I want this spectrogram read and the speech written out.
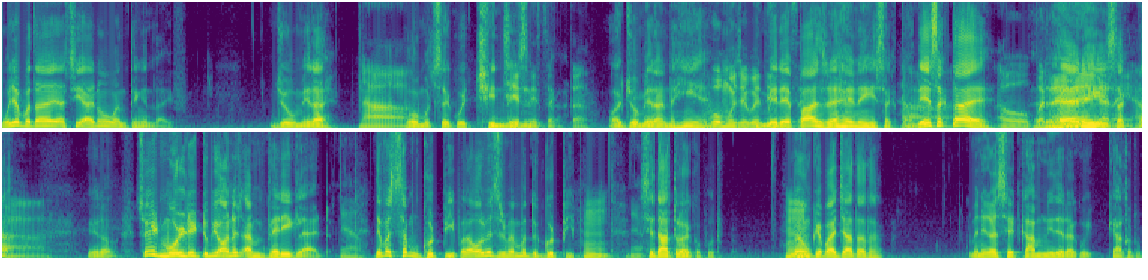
मुझे पता है अच्छी I know one thing in life जो मेरा है हाँ। वो मुझसे कोई छीन नहीं नहीं सकता। सकता। और जो मेरा नहीं है वो मुझे कोई मेरे पास रह नहीं सकता। हाँ। दे सकता है ओ, पर रह नहीं नहीं, सकता। हाँ। You know so it molded to be honest i'm very glad Yeah. there were some good people i always remember the good people hmm, Yeah. सिद्धार्थ रॉय कपूर मैं उनके पास जाता था मैंने कहा सेठ काम नहीं दे रहा कोई क्या करूँ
